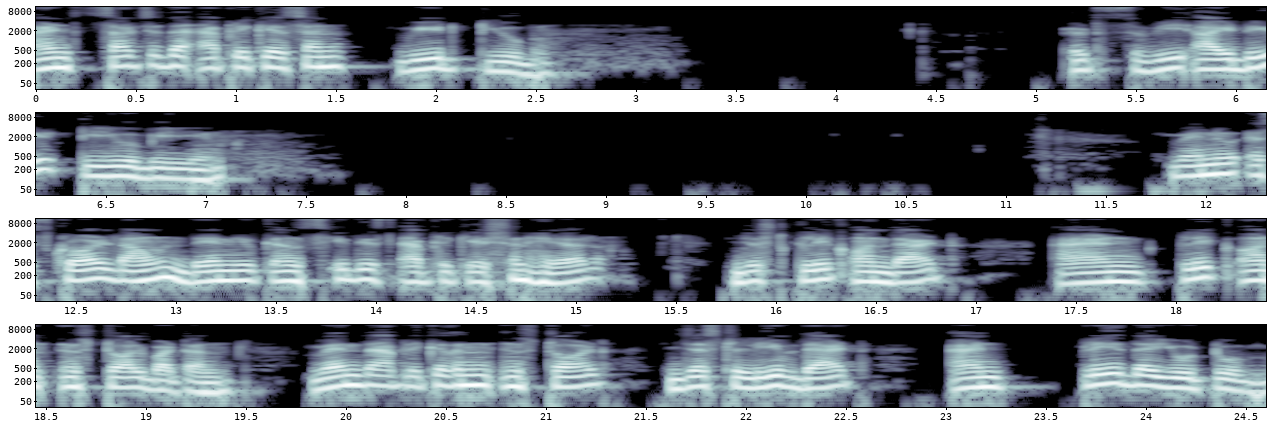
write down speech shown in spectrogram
and search the application VidTube. It's V-I-D-T-U-B. When you scroll down then you can see this application here. Just click on that and click on install button. When the application installed just leave that and play the youtube.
